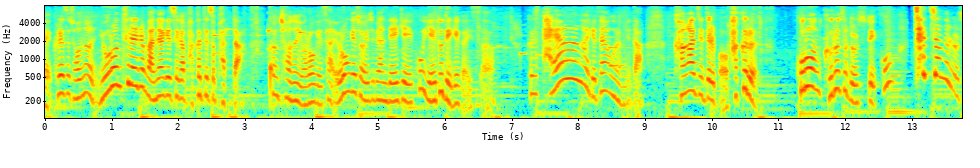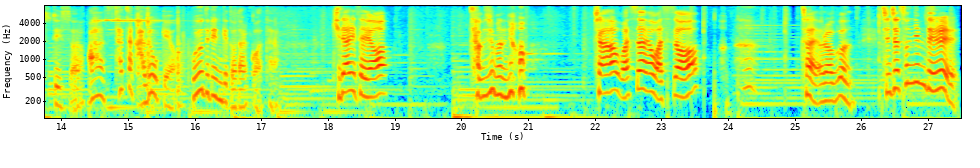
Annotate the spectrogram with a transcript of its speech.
네, 그래서 저는 이런 트레이를 만약에 제가 바깥에서 봤다. 그럼 저는 여러 개 사요. 이런 게 저희 집에 한 네 개 있고 얘도 네 개가 있어요. 그래서 다양하게 사용을 합니다. 강아지들 뭐 밥그릇 그런 그릇을 놓을 수도 있고 찻잔을 놓을 수도 있어요. 아, 찻잔 가져올게요. 보여드리는 게 더 나을 것 같아요. 기다리세요. 잠시만요. 자, 왔어요, 왔어. 자, 여러분. 진짜 손님들,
